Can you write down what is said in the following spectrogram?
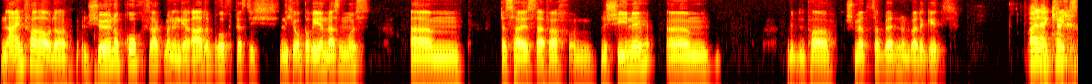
ein einfacher oder ein schöner Bruch, sagt man, ein gerader Bruch, dass ich nicht operieren lassen muss. Ähm, das heißt einfach eine Schiene ähm, mit ein paar Schmerztabletten und weiter geht's. Weiter geht's.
